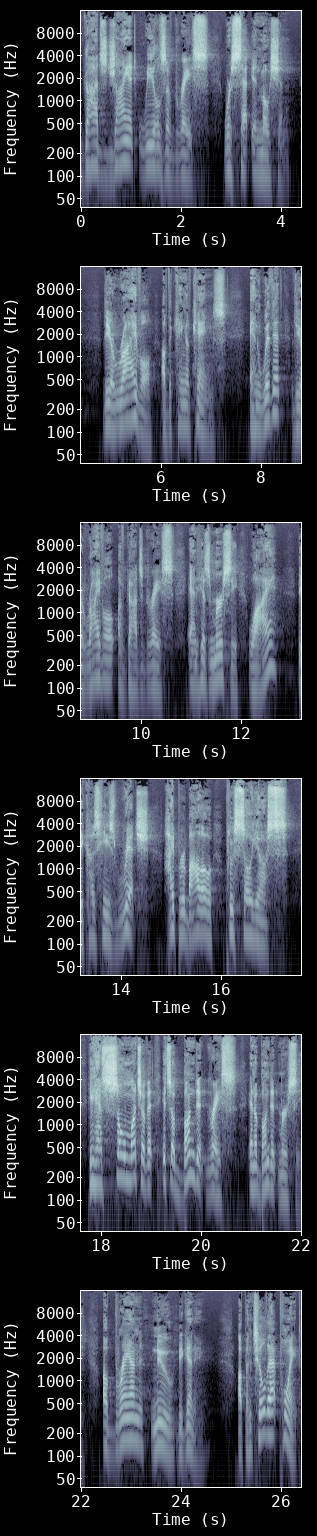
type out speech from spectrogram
God's giant wheels of grace were set in motion. The arrival of the King of Kings, and with it, the arrival of God's grace and His mercy. Why? Because He's rich, hyperbolo plusoios. He has so much of it. It's abundant grace and abundant mercy, a brand new beginning. Up until that point,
